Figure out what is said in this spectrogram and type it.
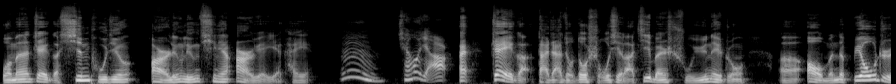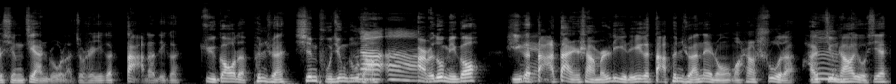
我们这个新葡京二零零七年二月也开业。嗯，前后脚，哎，这个大家就都熟悉了，基本属于那种呃澳门的标志性建筑了，就是一个大的一个巨高的喷泉，新葡京赌场嗯，二百多米高，一个大蛋上面立着一个大喷泉那种往上竖的，还经常有些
